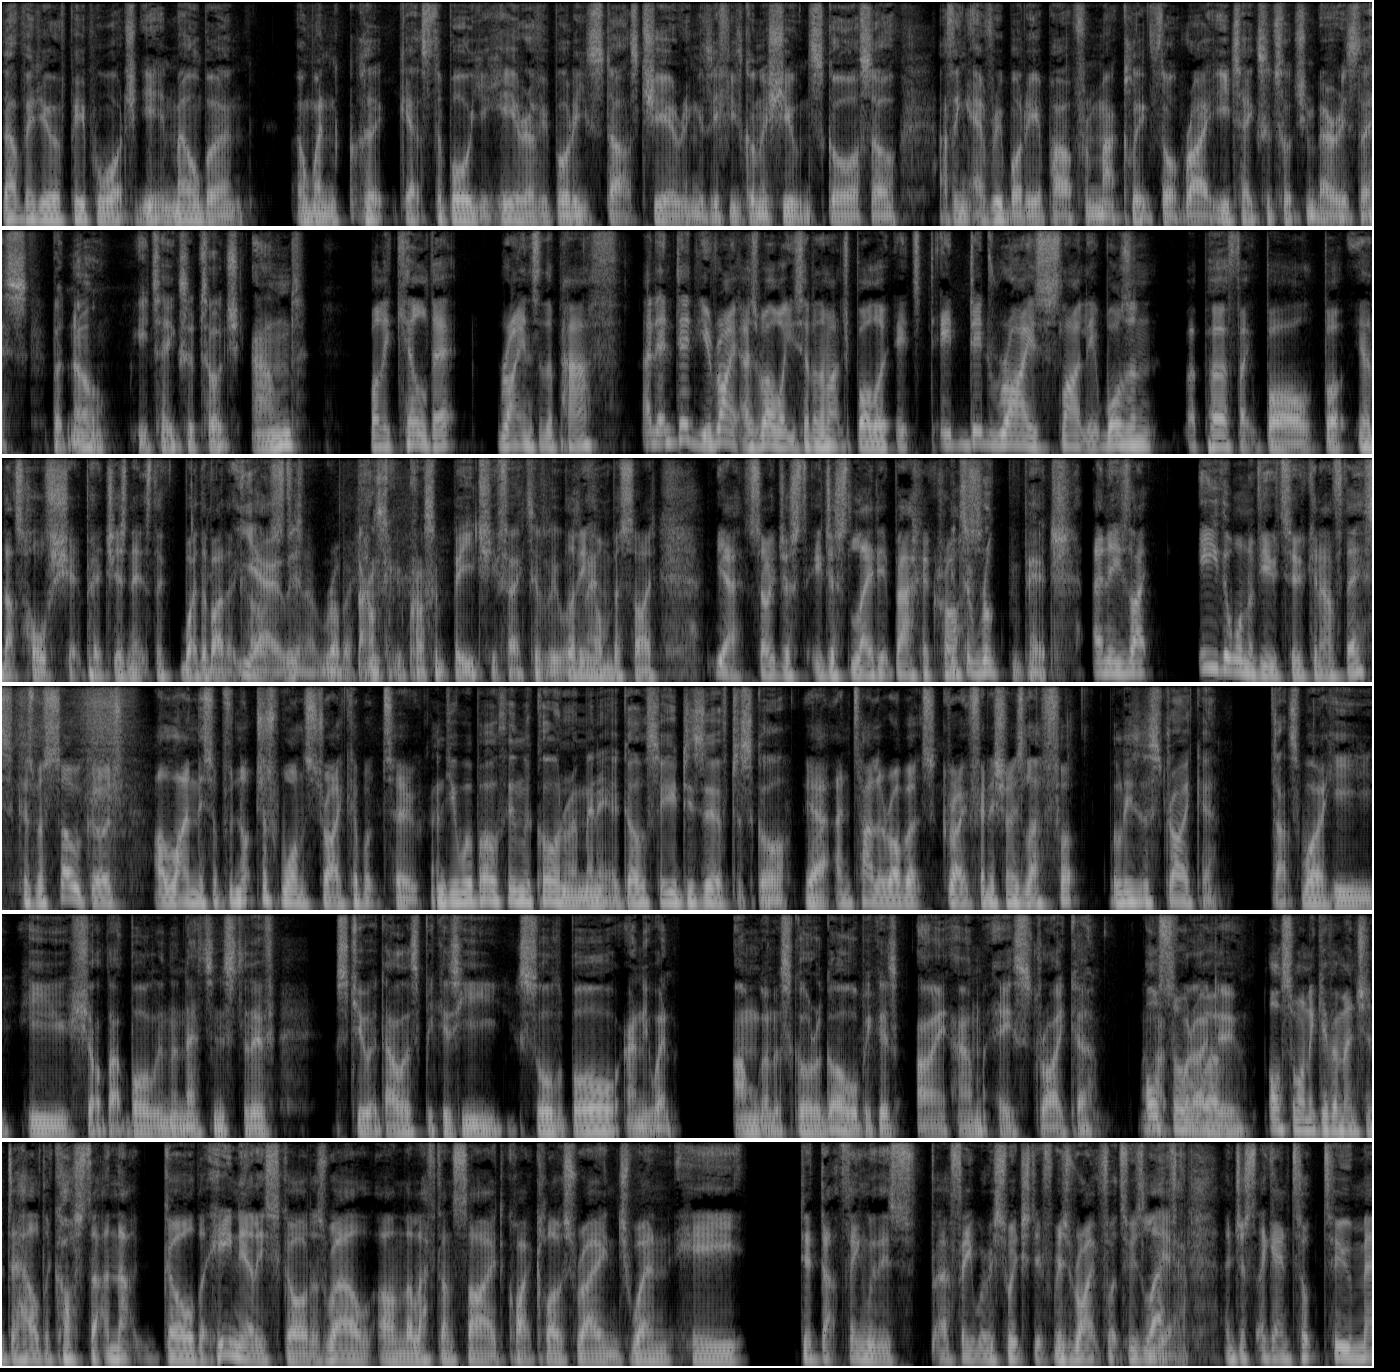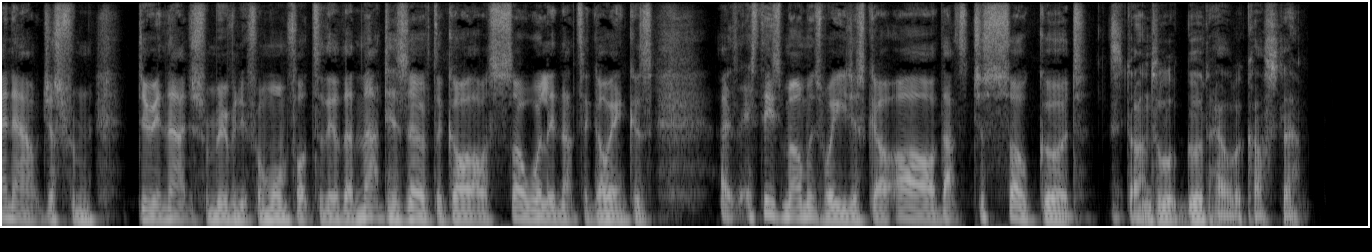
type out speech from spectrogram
that video of people watching it in Melbourne. And when Klich gets the ball, you hear everybody starts cheering as if he's going to shoot and score. So I think everybody, apart from Matt Klich, thought, right, he takes a touch and buries this. But no, he takes a touch and Well, he killed it right into the path, and it did. You're right as well. What you said on the match ball, it it did rise slightly. It wasn't a perfect ball, but you know that's whole shit pitch, isn't it? It's the weather by the coast, yeah, it was you know, rubbish. bouncing across a beach effectively. Bloody Wasn't it? Humberside. Yeah, so it just he just laid it back across. It's a rugby pitch. and he's like, either one of you two can have this because we're so good. I'll line this up for not just one striker but two. And you were both in the corner a minute ago, so you deserve to score. Yeah, and Tyler Roberts, great finish on his left foot. Well, he's a striker. That's why he he shot that ball in the net instead of Stuart Dallas because he saw the ball and he went, "I'm going to score a goal because I am a striker." And also, that's what I um, do. also want to give a mention to Helder Costa and that goal that he nearly scored as well on the left hand side, quite close range, when he did that thing with his uh, feet where he switched it from his right foot to his left Yeah. and just again took two men out just from doing that, just from moving it from one foot to the other. And that deserved the goal. I was so willing that to go in because it's, it's these moments where you just go, oh, that's just so good. Starting to look good, Helder Costa.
